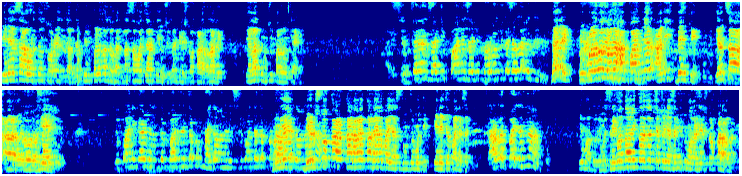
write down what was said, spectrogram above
पिण्याचं आवडतं सोडायचं झालं तर पिंपळगा जोगातला सव्वा चार तीनशेचा डेस्टॉक काढावा लागेल. त्याला तुमची परवानगी आहे. शेतकऱ्यांसाठी पाण्यासाठी परवानगी कशाला लागत ती? नाही पिंपळगाव जोगा हा पार्टनर आणि बँके यांचा हो, पाणी काढल्यानंतर पाण्याचा पण फायदा होणार आहे श्रीमंताचा पण म्हणजे फायदा ना. स्टॉक काढायला काढायला पाहिजे असं तुमचं मत आहे पिण्याच्या पाण्यासाठी? काढलाच पाहिजे ना. ते महत्वाचं. मग श्रीमंत आणि कर्जतच्या पिण्यासाठी तुम्हाला डेड स्टॉक काढावा लागेल.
